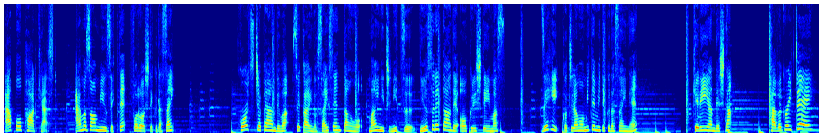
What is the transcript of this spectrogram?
Apple Podcast、Amazon Music でフォローしてください。Quartz Japan では世界の最先端を毎日2通ニュースレターでお送りしています。ぜひこちらも見てみてくださいね。ケリーアンでした。Have a great day!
